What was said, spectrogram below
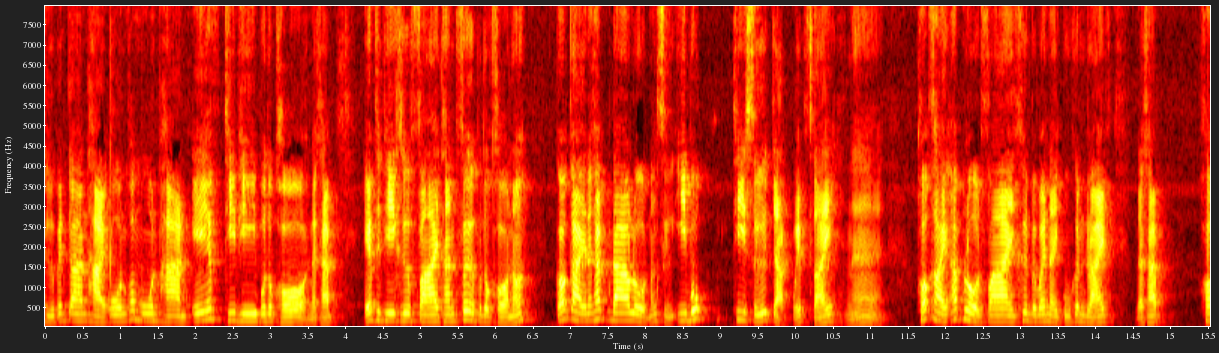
ถือเป็นการถ่ายโอนข้อมูลผ่าน FTP Protocol นะครับ FTP คือ File Transfer Protocol เนาะก็ไก่นะครับ ดาวน์โหลดหนังสือ e-book ที่ซื้อจากเว็บไซต์นะขอไข่อัปโหลดไฟล์ขึ้นไปไว้ใน Google Drive นะครับขอ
